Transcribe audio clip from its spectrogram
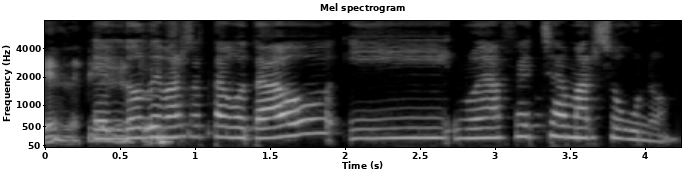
en la El 2 de marzo está agotado y nueva fecha marzo 1.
